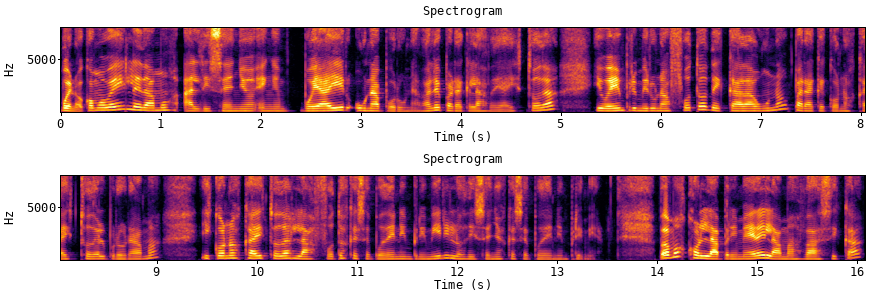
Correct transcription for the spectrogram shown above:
Bueno, como veis le damos al diseño, voy a ir una por una, ¿vale? Para que las veáis todas y voy a imprimir una foto de cada uno para que conozcáis todo el programa y conozcáis todas las fotos que se pueden imprimir y los diseños que se pueden imprimir. Vamos con la primera y la más básica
